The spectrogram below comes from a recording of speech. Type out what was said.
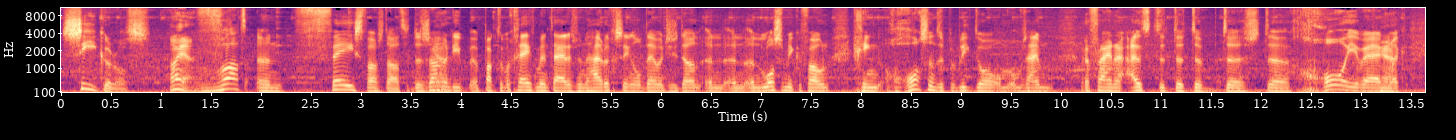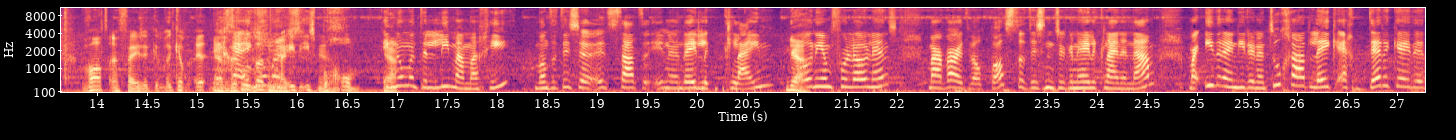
Sea Girls. Oh ja. Wat een feest was dat. De zanger Ja. die eh, pakte op een gegeven moment tijdens hun huidige single Damage is Done een, een, een losse microfoon. Ging hossend het publiek door om, om zijn refrein eruit te, te, te, te, te gooien werkelijk. Wat een feest. Ik, ik heb echt dat het gevoel dat er iets, iets ja. Ik Ja. noem het de Lima-magie. Want het, is, eh, het staat in een redelijk klein Ja. podium voor Lowlands. Maar waar het wel past, dat is natuurlijk een hele kleine naam. Maar iedereen die er naartoe gaat, leek echt dedicated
